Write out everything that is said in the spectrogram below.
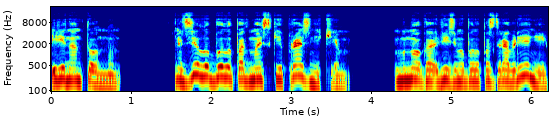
Ирина Антоновна, дело было под майские праздники. Много, видимо, было поздравлений,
